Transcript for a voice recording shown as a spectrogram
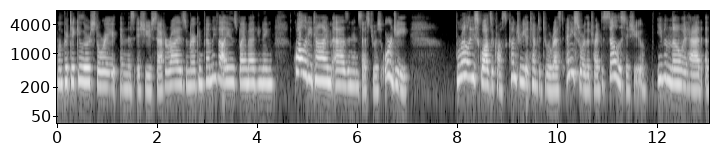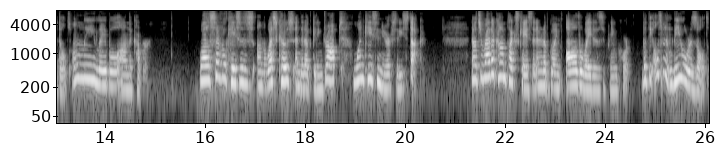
One particular story in this issue satirized American family values by imagining quality time as an incestuous orgy. Morality squads across the country attempted to arrest any store that tried to sell this issue, even though it had adults only label on the cover. While several cases on the West Coast ended up getting dropped, one case in New York City stuck. Now, it's a rather complex case that ended up going all the way to the Supreme Court. But the ultimate legal result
